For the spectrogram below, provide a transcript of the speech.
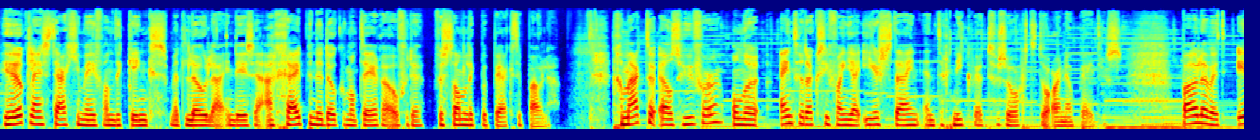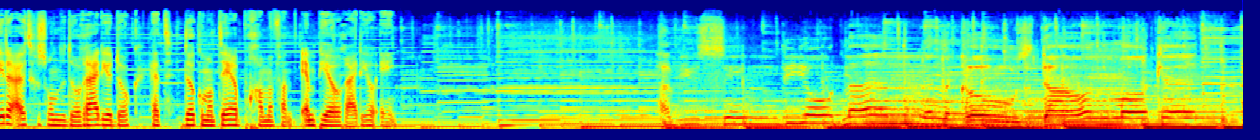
heel klein staartje mee van de Kinks met Lola... in deze aangrijpende documentaire over de verstandelijk beperkte Paula. Gemaakt door Els Huver, onder eindredactie van Jair Stijn... en techniek werd verzorgd door Arno Peters. Paula werd eerder uitgezonden door Radiodoc... het documentaireprogramma van NPO Radio 1. Have you seen the old man in the closed down market?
